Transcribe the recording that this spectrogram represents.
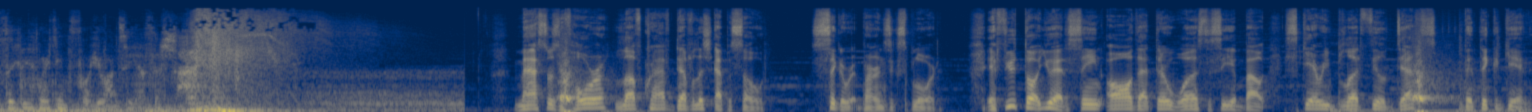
they'll be waiting for you on the other side. Masters of Horror Lovecraft Devilish episode Cigarette Burns Explored. If you thought you had seen all that there was to see about scary blood filled deaths, then think again.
